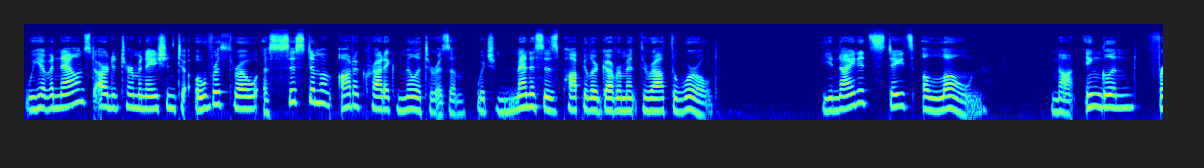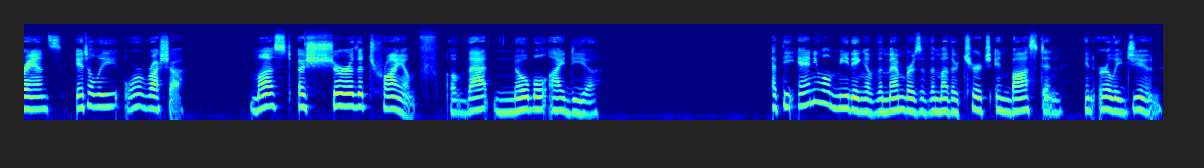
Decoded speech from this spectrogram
We have announced our determination to overthrow a system of autocratic militarism which menaces popular government throughout the world. The United States alone not England, France, Italy, or Russia, must assure the triumph of that noble idea. At the annual meeting of the members of the Mother Church in Boston in early June,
